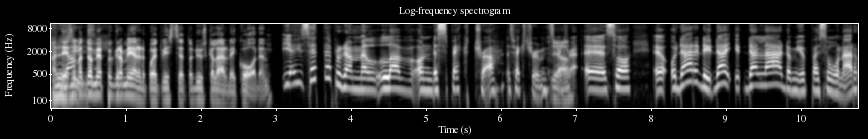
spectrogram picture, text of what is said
Att det är som att de är programmerade på ett visst sätt och du ska lära dig koden. Jag har ju sett det här programmet Love on the Spectra, Spectrum, Spectra. Eh, så, eh, och där, är det, där, där lär de ju personer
